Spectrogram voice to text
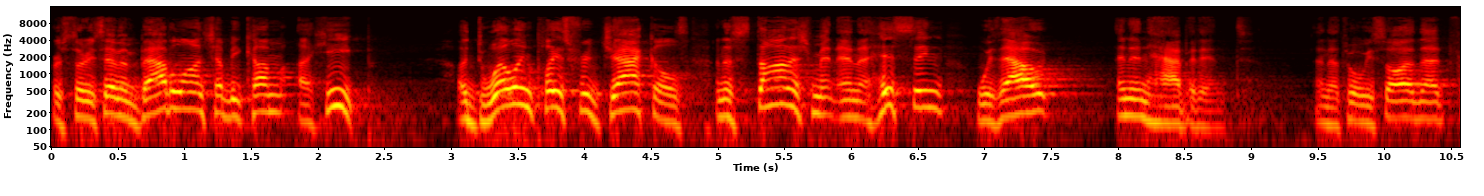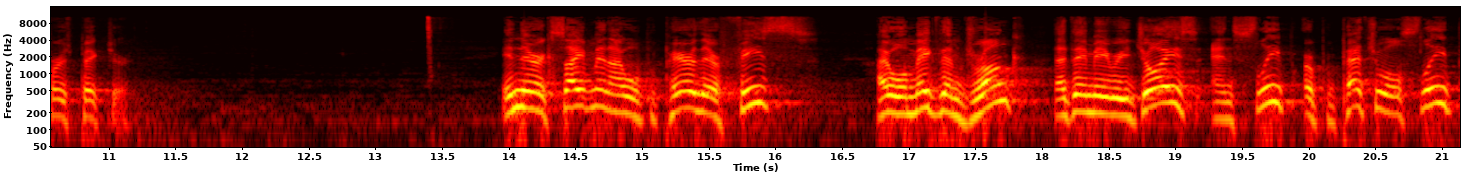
Verse 37 Babylon shall become a heap, a dwelling place for jackals, an astonishment and a hissing without an inhabitant. And that's what we saw in that first picture. In their excitement, I will prepare their feasts. I will make them drunk, that they may rejoice and sleep a perpetual sleep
